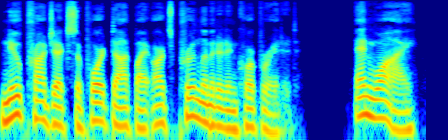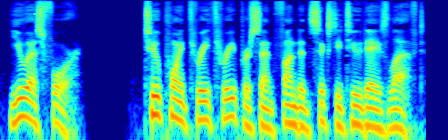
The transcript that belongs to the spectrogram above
New project support. By Arts Prune Limited Incorporated. NY, US 4. 2.33% funded 62 days left.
